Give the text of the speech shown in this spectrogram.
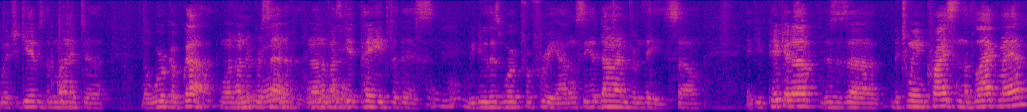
which gives the money to the work of God, 100% of it. None of us get paid for this. We do this work for free. I don't see a dime from these. So if you pick it up, this is uh, Between Christ and the Black Man,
